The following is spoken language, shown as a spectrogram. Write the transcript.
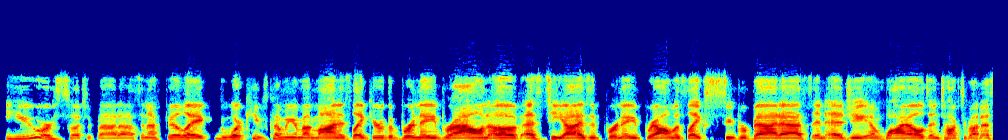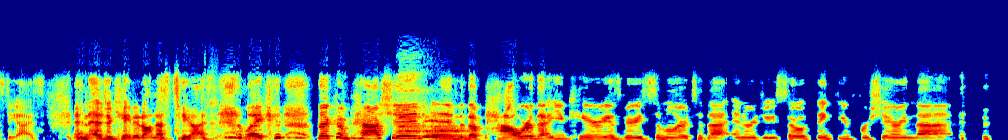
you are such a badass. And I feel like what keeps coming in my mind is like you're the Brene Brown of STIs. If Brene Brown was like super badass and edgy and wild and talked about STIs and educated on STIs, like the compassion and the power that you carry is very similar to that energy. So thank you for sharing that.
